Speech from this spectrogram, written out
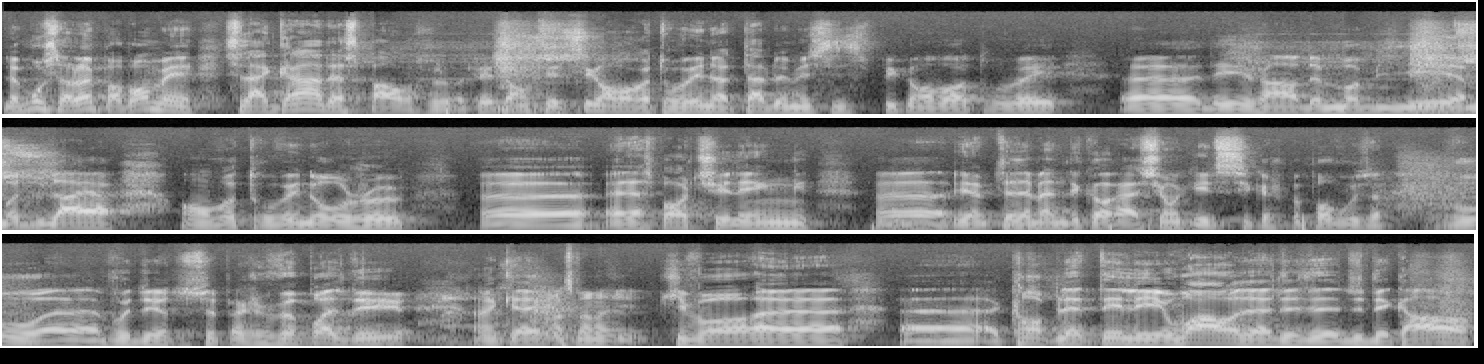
Le mot salon n'est pas bon, mais c'est la grande espace. là? Donc, c'est ici qu'on va retrouver notre table de Mississippi, qu'on va retrouver euh, des genres de mobilier modulaire. On va trouver nos jeux. euh, un espace chilling. Euh, il y a un petit élément de décoration qui est ici que je peux pas vous, vous, euh, vous dire tout de suite parce que je veux pas le dire. OK? En ce moment. Qui, va euh, euh, compléter les wow du décor.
